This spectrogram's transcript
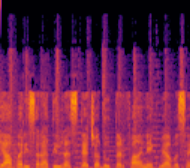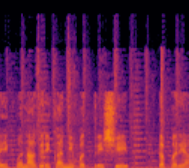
या परिसरातील रस्त्याच्या दुतर्फा अनेक व्यावसायिक व नागरिकांनी पत्री शेत टपऱ्या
